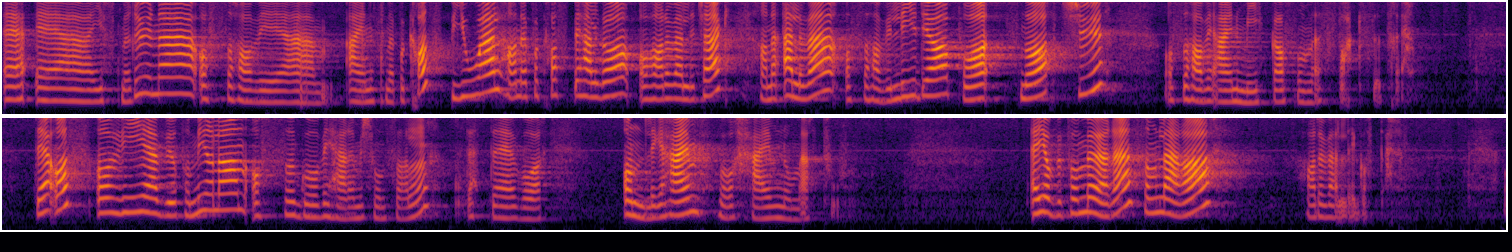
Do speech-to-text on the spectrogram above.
Jeg er gift med Rune, og så har vi eh, en som er på Krasp. Joel han er på Krasp i helga og har det veldig kjekt. Han er 11. Og så har vi Lydia på snart 7. Og så har vi en Mika som er straks er 3. Det er oss, og vi bor på Myrland, og så går vi her i misjonssalen. Dette er vår åndelige heim, vår heim nummer to. Jeg jobber på Møre som lærer. Har det veldig godt der.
